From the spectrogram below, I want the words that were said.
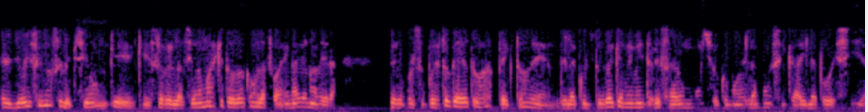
eh, yo hice una selección que, que se relaciona más que todo con la faena ganadera, pero por supuesto que hay otros aspectos de, de la cultura que a mí me interesaron mucho, como es la música y la poesía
